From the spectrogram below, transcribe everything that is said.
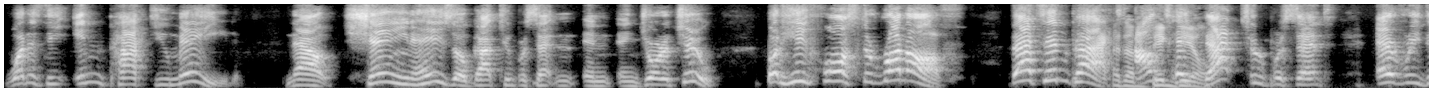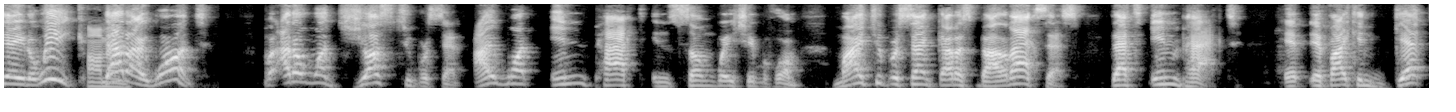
What is the impact you made? Now, Shane Hazel got 2% in, in, in Georgia too, but he forced the runoff. That's impact. That's a I'll big take deal. that 2% every day of the week. Amen. That I want. But I don't want just 2%. I want impact in some way, shape, or form. My 2% got us ballot access. That's impact. If, if I can get,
